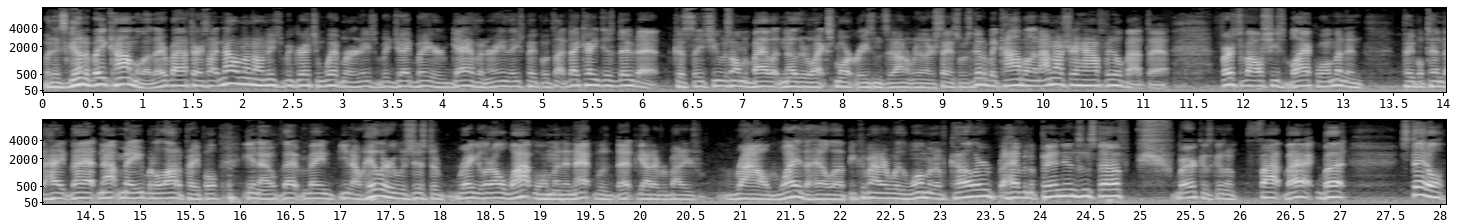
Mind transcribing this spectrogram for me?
But it's going to be Kamala. Everybody out there is like, no, no, no, it needs to be Gretchen Whitmer. It needs to be JB or Gavin or any of these people. It's like, they can't just do that because, see, she was on the ballot and other, like, smart reasons that I don't really understand. So it's going to be Kamala, and I'm not sure how I feel about that. First of all, she's a black woman, and people tend to hate that. Not me, but a lot of people. You know, that I mean, you know, Hillary was just a regular old white woman, and that was that got everybody riled way the hell up. You come out here with a woman of color having opinions and stuff, America's gonna fight back. But still,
